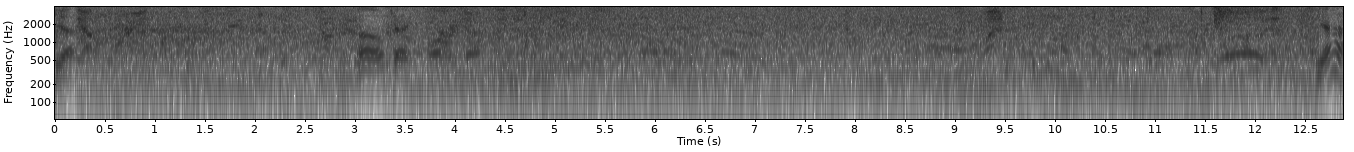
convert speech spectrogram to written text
Yeah. down on the train. Oh, okay. Yeah.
